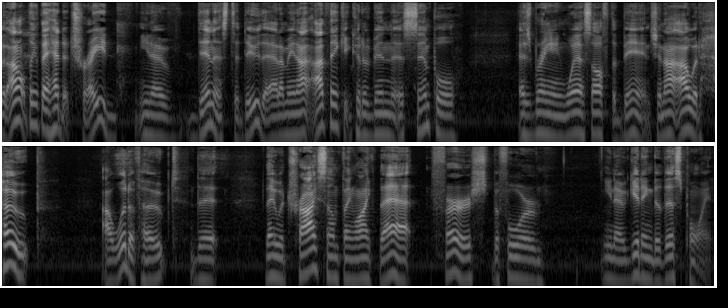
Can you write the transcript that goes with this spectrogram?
But I don't think they had to trade, you know, Dennis to do that. I mean, I, I think it could have been as simple as bringing Wes off the bench. And I, I would hope I would have hoped that they would try something like that first before, you know, getting to this point.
